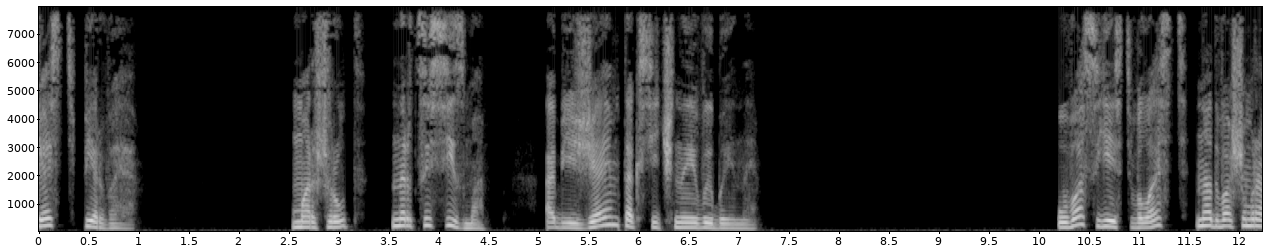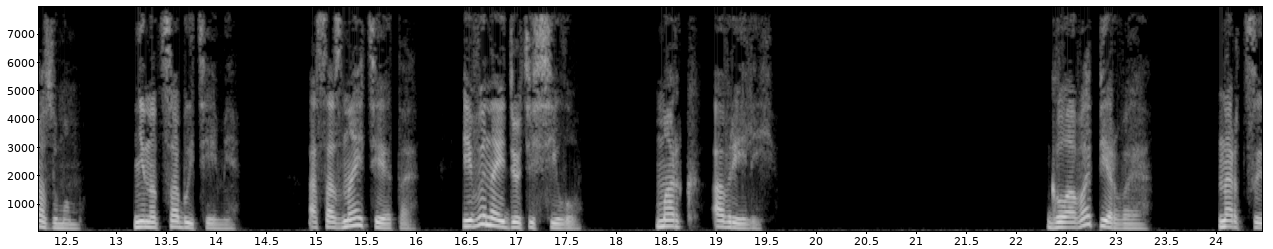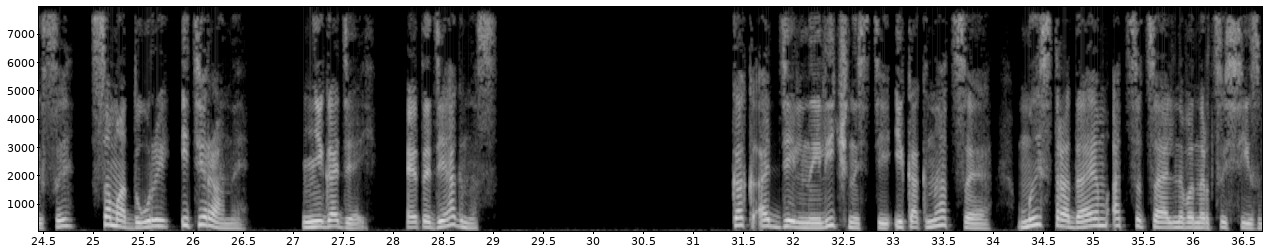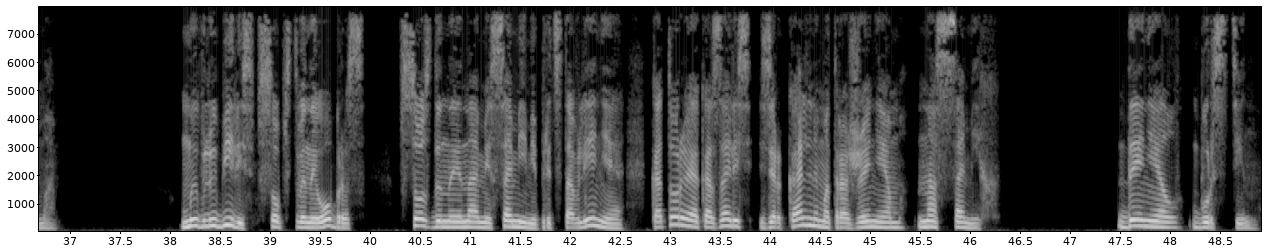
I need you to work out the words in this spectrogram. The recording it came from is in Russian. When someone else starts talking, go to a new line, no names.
Часть первая. Маршрут нарциссизма. Объезжаем токсичные выбоины. У вас есть власть над вашим разумом, не над событиями. Осознайте это, и вы найдете силу. Марк Аврелий. Глава первая. Нарциссы, самодуры и тираны. Негодяй. Это диагноз? Как отдельные личности и как нация мы страдаем от социального нарциссизма. Мы влюбились в собственный образ, в созданные нами самими представления, которые оказались зеркальным отражением нас самих. Дэниел Бурстин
